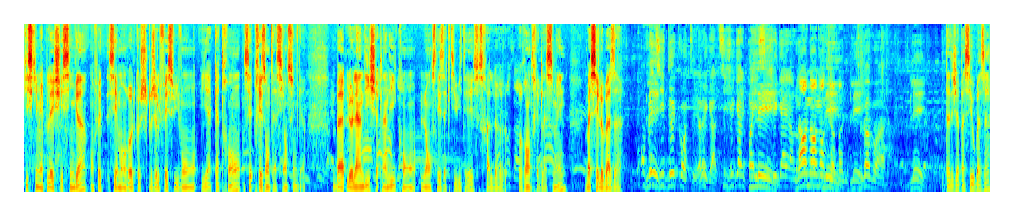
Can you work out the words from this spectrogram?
Qu'est-ce qui me plaît chez Singa? En fait, c'est mon rôle que je, le fais suivant il y a 4 ans, c'est présentation Singa. Bah, le lundi, chaque lundi, quand on lance les activités, ce sera le rentrée de la semaine, bah, c'est le bazar. En fait, j'ai deux côtés. Regarde, si je gagne pas ici, je gagne à Non, non, non, tu vas, pas... tu vas voir. T'as déjà passé au bazar?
